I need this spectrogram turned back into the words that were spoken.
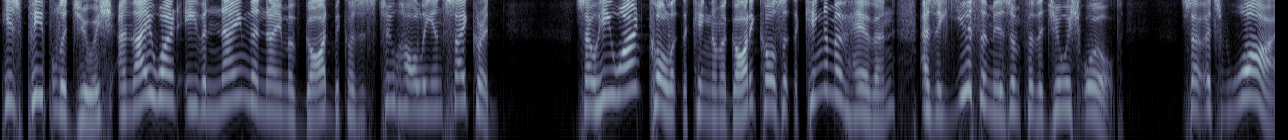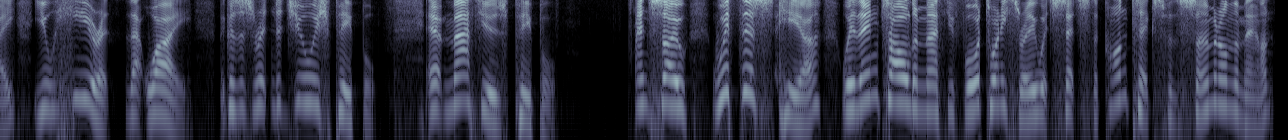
His people are Jewish, and they won't even name the name of God because it's too holy and sacred. So he won't call it the kingdom of God. He calls it the kingdom of heaven as a euphemism for the Jewish world. So it's why you hear it that way, because it's written to Jewish people uh, Matthew's people. And so, with this here, we're then told in Matthew 4 23, which sets the context for the Sermon on the Mount,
